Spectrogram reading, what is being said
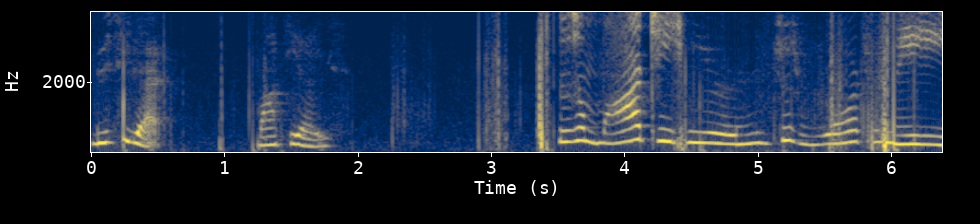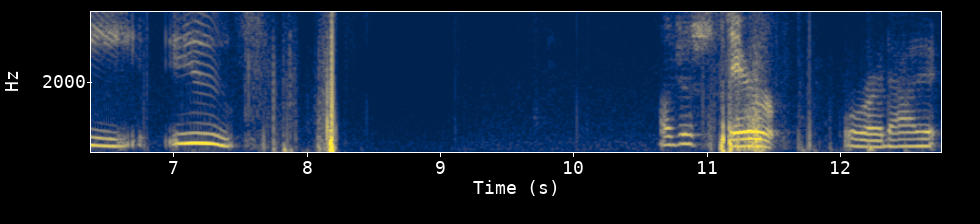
You see that? Mati eyes. There's a Mati here, just watch me. Ew. I'll just stare right at it.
